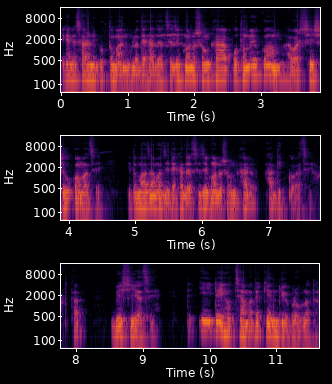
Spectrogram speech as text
এখানে সারণীভুক্ত মানগুলো দেখা যাচ্ছে যে গণসংখ্যা প্রথমেও কম, আবার শেষেও কম আছে। কিন্তু মাঝামাঝি দেখা যাচ্ছে যে গণসংখ্যার আধিক্য আছে, অর্থাৎ বেশি আছে। তো এইটাই হচ্ছে আমাদের কেন্দ্রীয় প্রবণতা।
